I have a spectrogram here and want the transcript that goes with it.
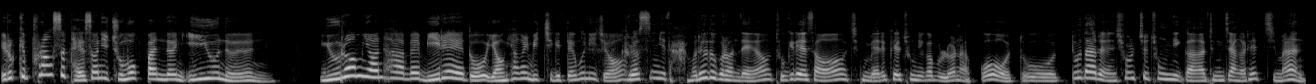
이렇게 프랑스 대선이 주목받는 이유는 유럽 연합의 미래에도 영향을 미치기 때문이죠. 그렇습니다. 아무래도 그런데요. 독일에서 지금 메르켈 총리가 물러났고 또 또 다른 숄츠 총리가 등장을 했지만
